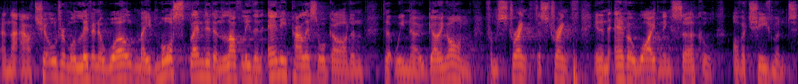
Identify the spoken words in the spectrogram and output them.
and that our children will live in a world made more splendid and lovely than any palace or garden that we know, going on from strength to strength in an ever widening circle of achievement.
